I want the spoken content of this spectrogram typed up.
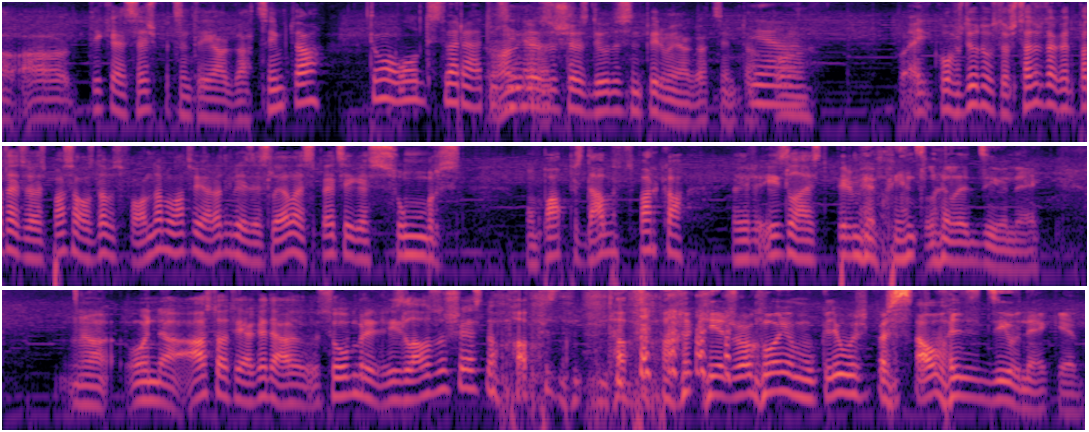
uh, tikai 16. gadsimtā. To Uldis varētu zināt. Atgriezušies 21. gadsimtā. Jā. Un Kopš 2004. gada, pateicoties Pasaules dabas fondam, Latvijā ir atgriezies lielais spēcīgais sumbrs. Un papas dabas parkā ir izlaisti pirmie pieci lielie dzīvnieki. Un ā, 8. gadā sumbri ir izlauzušies no papas dabas parka iežogojuma un kļuvuši par savvaļas dzīvniekiem.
